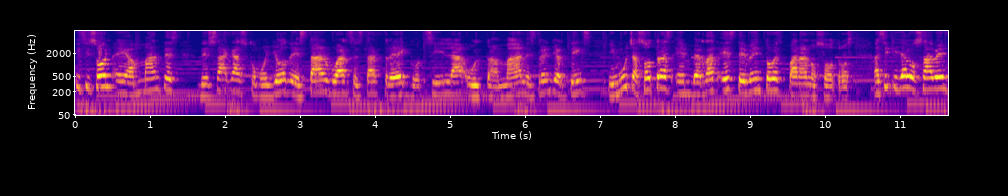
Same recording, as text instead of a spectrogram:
Y si son eh, amantes de sagas como yo de Star Wars, Star Trek, Godzilla, Ultraman, Stranger Things y muchas otras, en verdad este evento es para nosotros. Así que ya lo saben,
